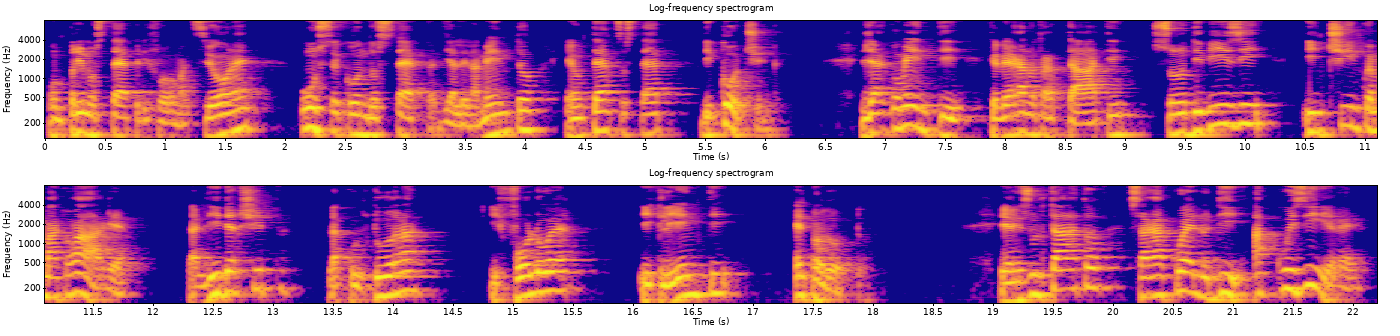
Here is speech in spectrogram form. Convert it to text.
Un primo step di formazione, un secondo step di allenamento e un terzo step di coaching. Gli argomenti che verranno trattati sono divisi in cinque macro aree, la leadership, la cultura, i follower, i clienti e il prodotto. Il risultato sarà quello di acquisire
